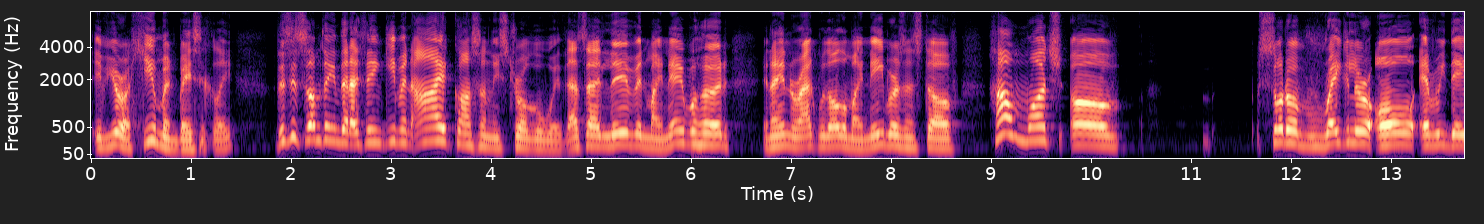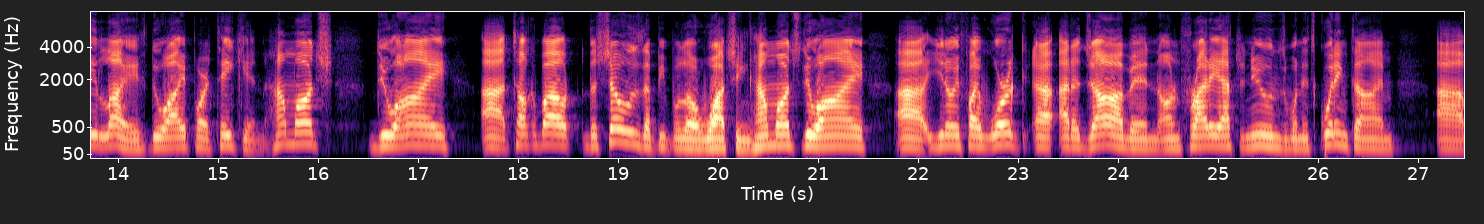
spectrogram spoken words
if you're a human, basically, this is something that I think even I constantly struggle with as I live in my neighborhood and I interact with all of my neighbors and stuff. How much of sort of regular, all everyday life do I partake in? How much do I uh, talk about the shows that people are watching? How much do I uh, you know, if I work uh, at a job and on Friday afternoons when it's quitting time, uh,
